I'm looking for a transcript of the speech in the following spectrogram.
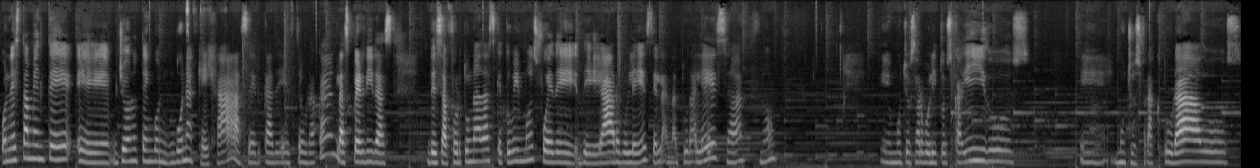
honestamente, eh, yo no tengo ninguna queja acerca de este huracán. Las pérdidas desafortunadas que tuvimos fue de, de árboles, de la naturaleza, ¿no? Eh, muchos arbolitos caídos, eh, muchos fracturados,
